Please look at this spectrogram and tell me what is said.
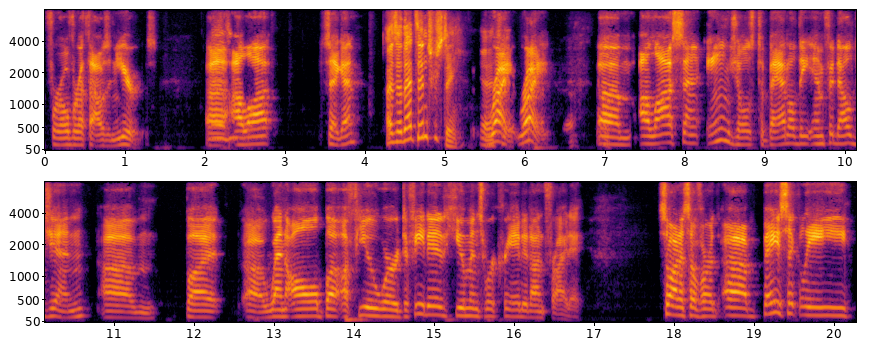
for over a thousand years. Uh Allah say again? I said that's interesting. Yeah, right, right um, Allah sent angels to battle the infidel jinn, um, but uh, when all but a few were defeated, humans were created on Friday. So on and so forth. Uh, basically,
